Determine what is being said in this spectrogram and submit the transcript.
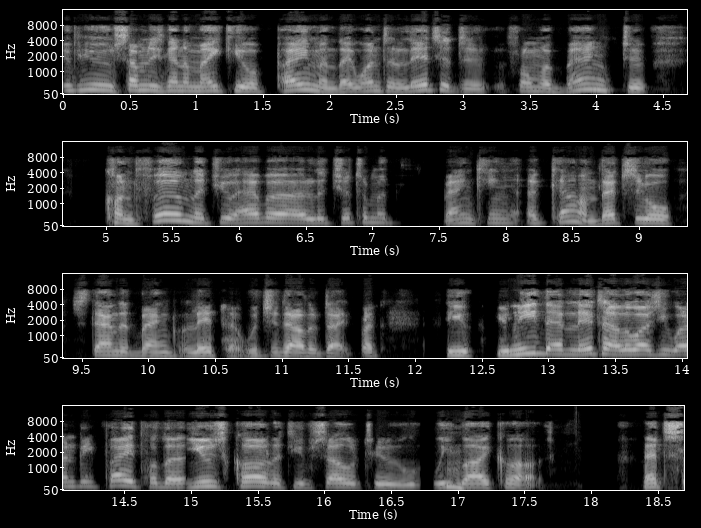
if you somebody's going to make you a payment, they want a letter to from a bank to confirm that you have a legitimate banking account. That's your standard bank letter, which is out of date. But you you need that letter, otherwise you won't be paid for the used car that you've sold to We hmm. Buy Cars. That's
